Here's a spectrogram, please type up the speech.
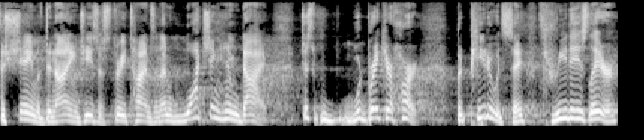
the shame of denying Jesus three times and then watching him die just would break your heart. But Peter would say, three days later,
